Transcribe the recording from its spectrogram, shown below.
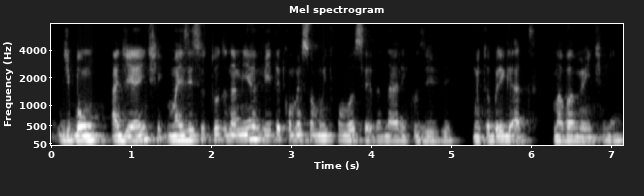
de bom adiante, mas isso tudo na minha vida começou muito com você, Dandara, inclusive. Muito obrigado novamente, né?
